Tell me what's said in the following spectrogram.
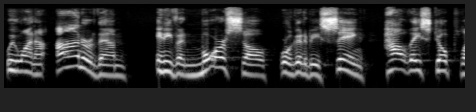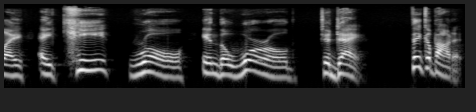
We want to honor them, and even more so, we're going to be seeing how they still play a key role in the world today. Think about it.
